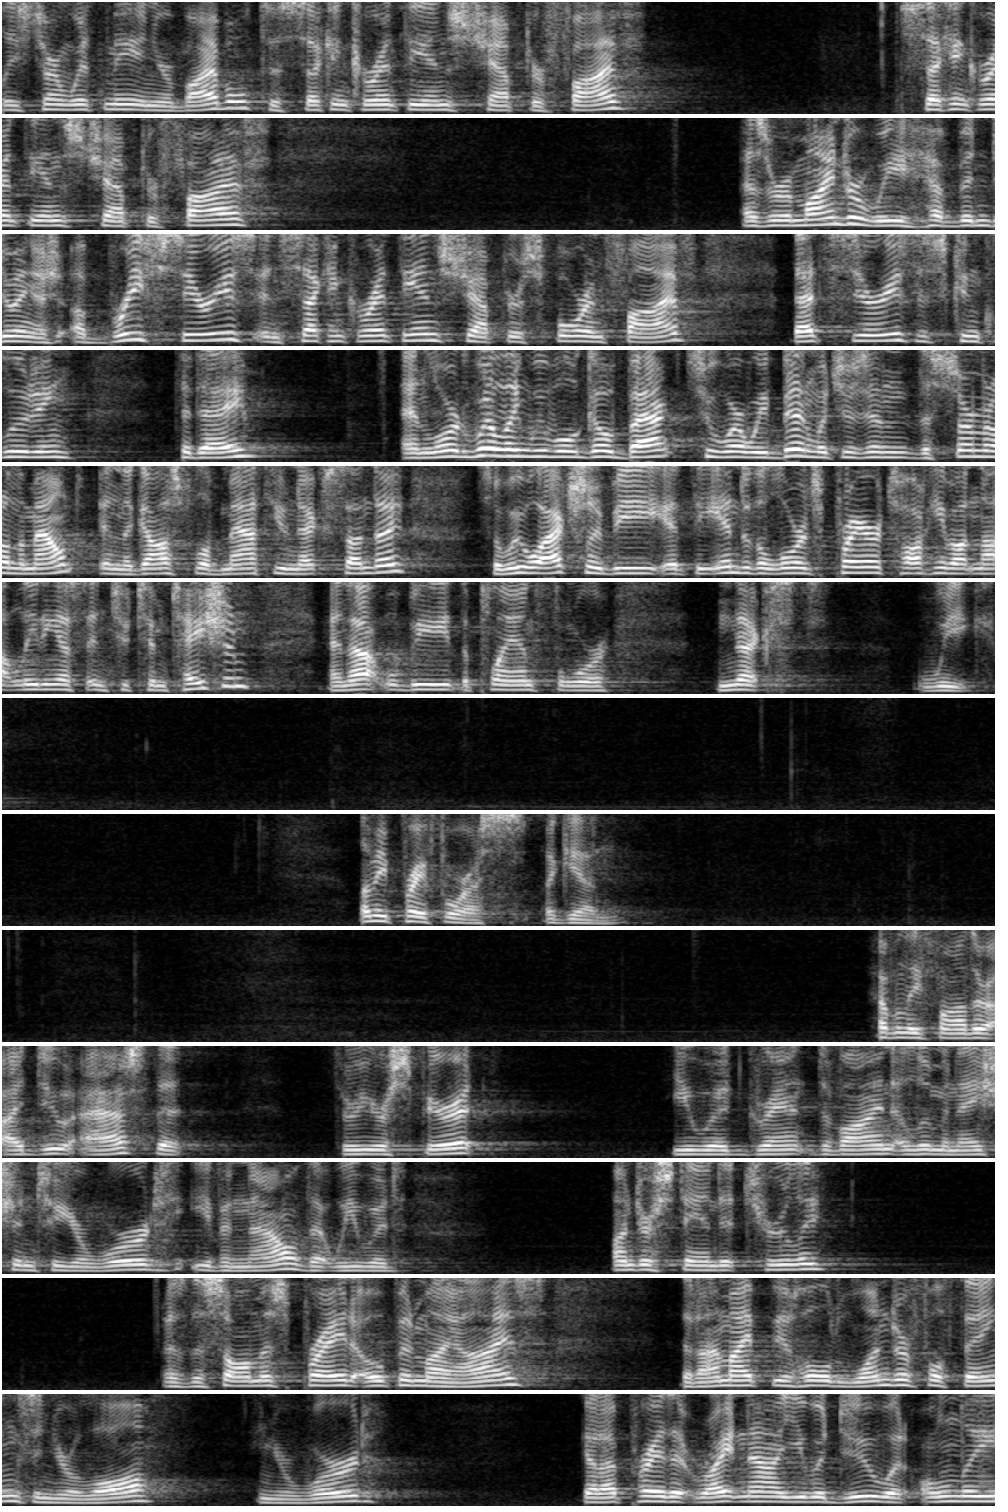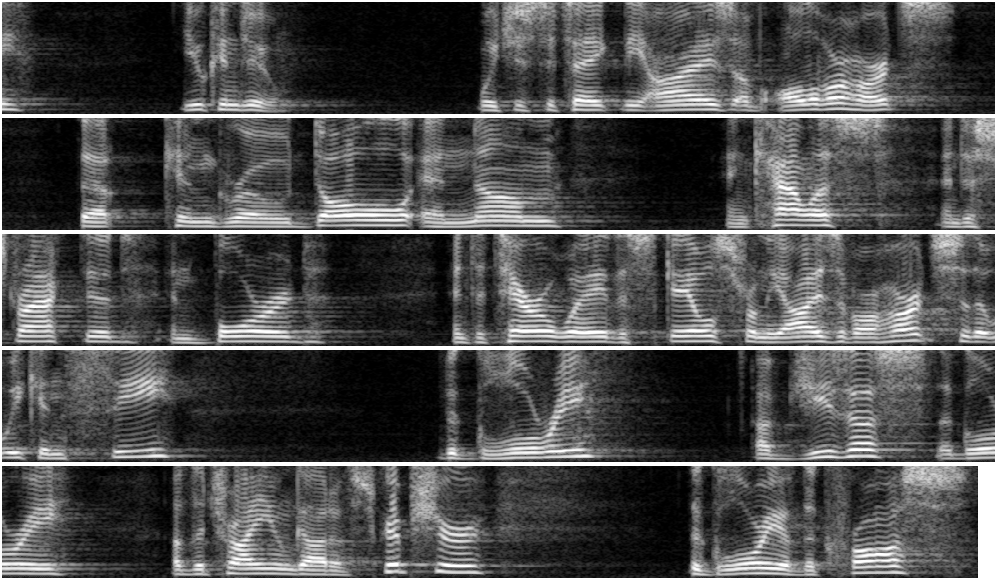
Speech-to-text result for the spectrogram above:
Please turn with me in your Bible to 2 Corinthians chapter 5. 2 Corinthians chapter 5. As a reminder, we have been doing a, a, brief series in 2 Corinthians chapters 4 and 5. That series is concluding today. And Lord willing, we will go back to where we've been, which is in the Sermon on the Mount in the Gospel of Matthew next Sunday. So we will actually be at the end of the Lord's Prayer talking about not leading us into temptation, and that will be the plan for next week. Let me pray for us again. Heavenly Father, I do ask that through your Spirit, you would grant divine illumination to your word even now, that we would understand it truly. As the psalmist prayed, open my eyes that I might behold wonderful things in your law, in your word. God, I pray that right now you would do what only you can do which is to take the eyes of all of our hearts that can grow dull and numb and calloused and distracted and bored, and to tear away the scales from the eyes of our hearts so that we can see the glory of Jesus, the glory of the triune God of Scripture, the glory of the cross,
